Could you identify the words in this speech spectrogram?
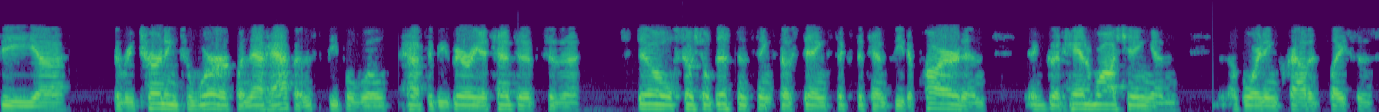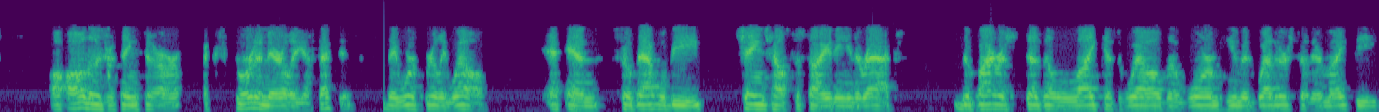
The, uh, the returning to work, when that happens, people will have to be very attentive to the still social distancing, so staying six to 10 feet apart and, and good hand washing and avoiding crowded places. All, all those are things that are extraordinarily effective. They work really well. And, and so that will be change how society interacts. The virus doesn't like as well the warm, humid weather, so there might be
